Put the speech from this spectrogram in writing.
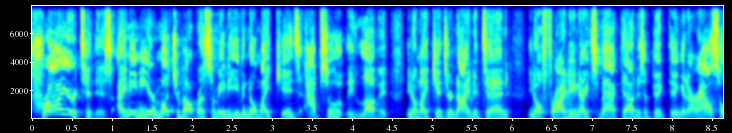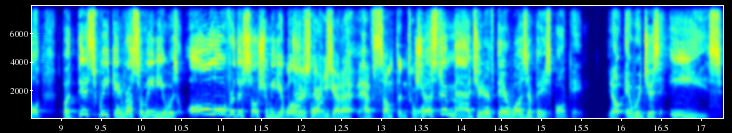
Prior to this, I didn't hear much about WrestleMania, even though my kids absolutely love it. You know, my kids are nine and 10. You know, Friday Night SmackDown is a big thing in our household. But this weekend, WrestleMania was all over the social media well, platforms. got, you got to have something to watch. Just imagine if there was a baseball game. You know, it would just ease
